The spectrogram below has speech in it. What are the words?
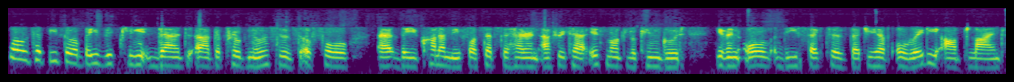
Well, Tapiso, basically that uh, the prognosis for uh, the economy for sub-Saharan Africa is not looking good, given all these sectors that you have already outlined.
